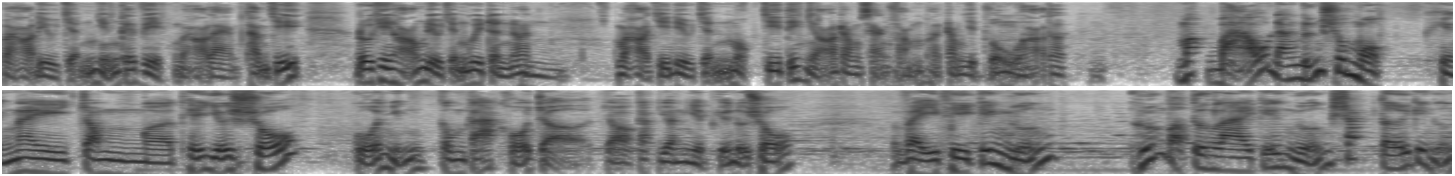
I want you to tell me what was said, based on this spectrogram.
và họ điều chỉnh những cái việc mà họ làm. Thậm chí đôi khi họ không điều chỉnh quy trình đâu anh mà họ chỉ điều chỉnh một chi tiết nhỏ trong sản phẩm hoặc trong dịch vụ của họ thôi. Mắt Bảo đang đứng số 1 hiện nay trong ờ, thế giới số của những công tác hỗ trợ cho các doanh nghiệp chuyển đổi số. Vậy thì cái ngưỡng hướng vào tương lai, cái ngưỡng sắp tới, cái ngưỡng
